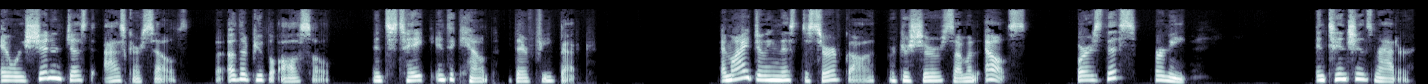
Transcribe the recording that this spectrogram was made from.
And we shouldn't just ask ourselves, but other people also, and to take into account their feedback. Am I doing this to serve God or to serve someone else? Or is this for me? Intentions matter.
